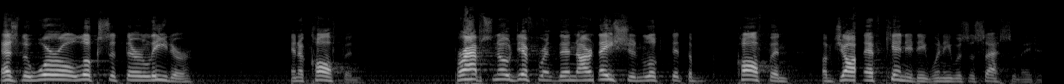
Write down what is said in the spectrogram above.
as the world looks at their leader in a coffin. Perhaps no different than our nation looked at the coffin of John F. Kennedy when he was assassinated.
